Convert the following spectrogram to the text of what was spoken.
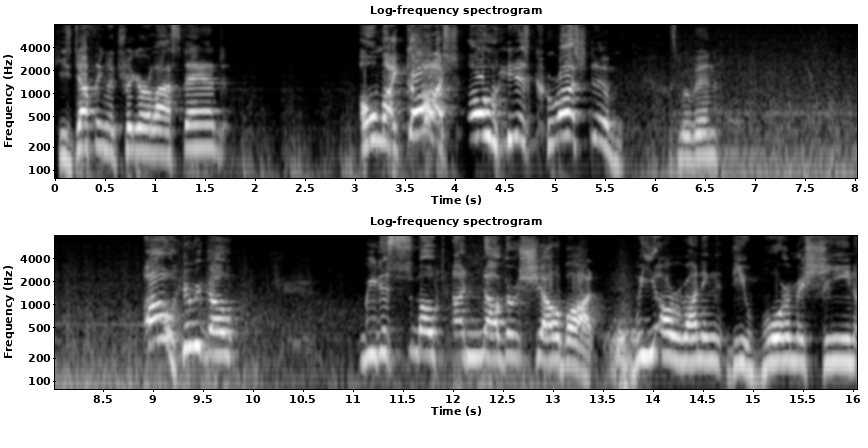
He's definitely going to trigger a last stand. Oh my gosh! Oh, he just crushed him! Let's move in. Oh, here we go! We just smoked another Shellbot. We are running the War Machine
